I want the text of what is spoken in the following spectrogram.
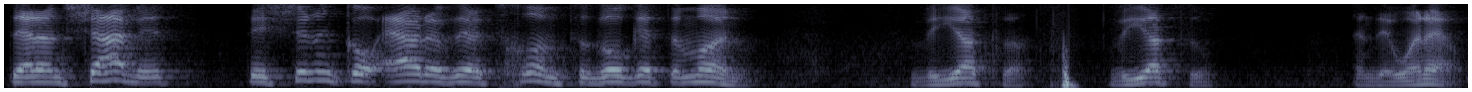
that on Shabbos they shouldn't go out of their tchum to go get the mun. V'yatza, v'yatzu, and they went out.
